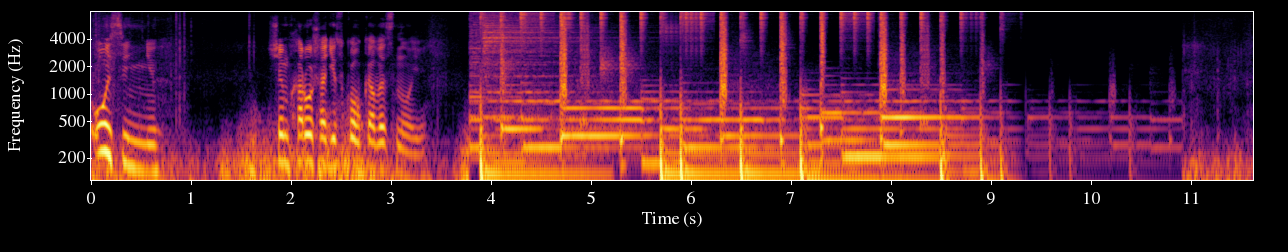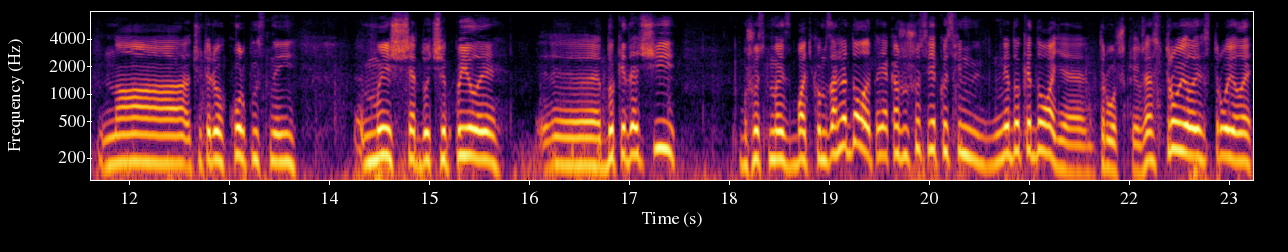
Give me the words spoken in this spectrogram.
осінню, чим хороша дісковка весною. На чотирьохкорпусний ми ще дочепили е, докидачі, бо щось ми з батьком заглядали, то я кажу, щось якось він не докидає трошки. Вже строїли, строїли,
